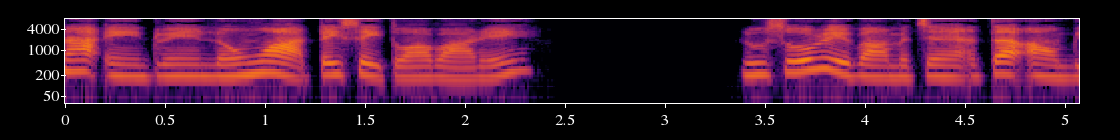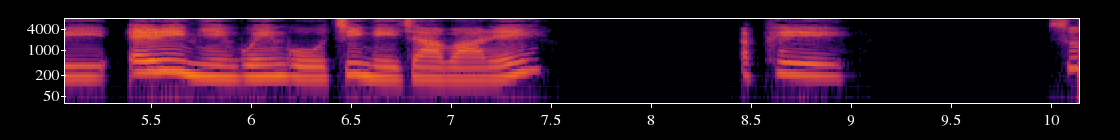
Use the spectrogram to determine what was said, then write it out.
နာအိမ်တွင် လုံးဝတိတ်ဆိတ်သွားပါတယ်။လူဆိုးတွေပါမကြမ်းအသက်အောင်ပြီးအဲ့ဒီမြင်ကွင်းကိုကြည့်နေကြပါတယ်။အဖေစု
